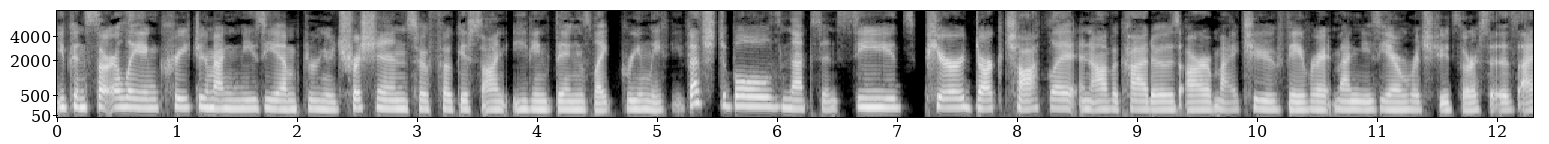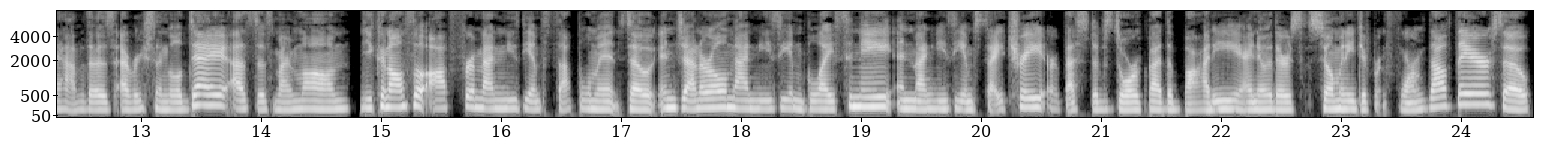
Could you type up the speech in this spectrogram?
you can certainly increase your magnesium through nutrition. So focus on eating things like green leafy vegetables, nuts and seeds. Pure dark chocolate and avocados are my two favorite magnesium rich food sources. I have those every single day, as does my mom. You can also opt for magnesium supplement. So in general, magnesium glycinate and magnesium citrate are best absorbed by the body. I know there's so many different forms out there. So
